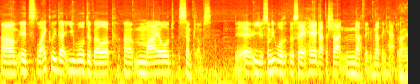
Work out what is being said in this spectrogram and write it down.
um, it's likely that you will develop uh, mild symptoms. Uh, you, some people will say, "Hey, I got the shot, nothing, nothing happened." Right.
